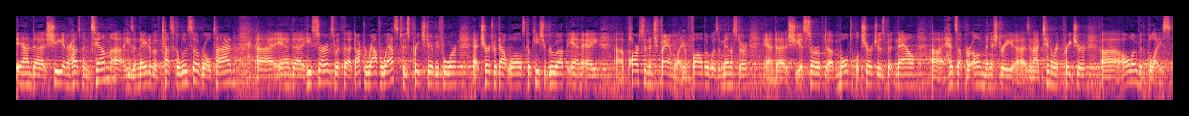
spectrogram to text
And uh, she and her husband Tim, he's a native of Tuscaloosa, Roll Tide, and he serves with Dr. Ralph West, who's preached here before at Church Without Walls. Kokisha grew up in a parsonage family. Her father was a minister, and uh, she has served uh, multiple churches, but now uh, heads up her own ministry as an itinerant preacher all over the place.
